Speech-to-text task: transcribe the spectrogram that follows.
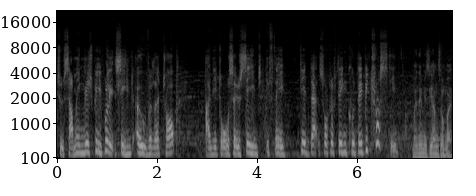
To some English people, it seemed over the top. And it also seemed if they did that sort of thing, could they be trusted? My name is Jan Zumbach.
